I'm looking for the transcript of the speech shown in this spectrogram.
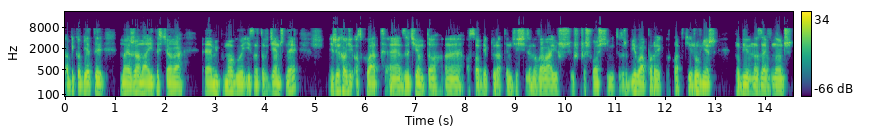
obie kobiety, moja żona i teściowa e, mi pomogły i jestem za to wdzięczny. Jeżeli chodzi o skład, e, zleciłem to osobie, która tym gdzieś się zajmowała już, już w przeszłości, mi to zrobiła. Projekt okładki również robiłem na zewnątrz,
